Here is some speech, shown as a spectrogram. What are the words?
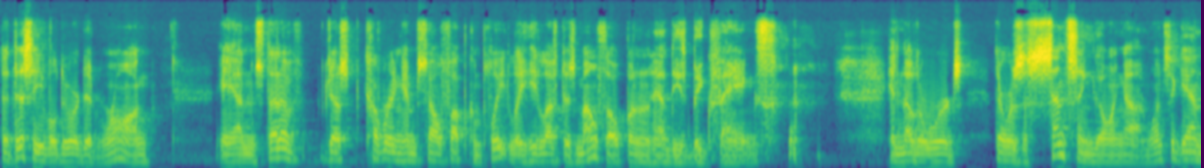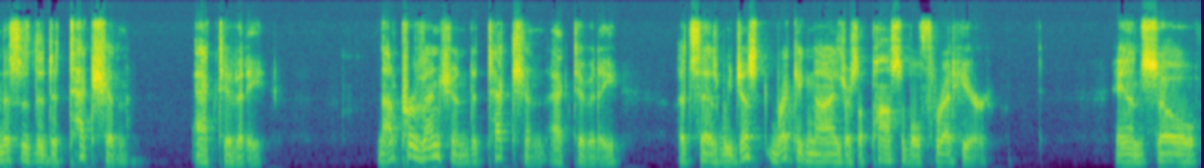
that this evildoer did wrong. And instead of just covering himself up completely, he left his mouth open and had these big fangs. in other words, there was a sensing going on. Once again, this is the detection activity not prevention, detection activity that says we just recognize there's a possible threat here. And so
